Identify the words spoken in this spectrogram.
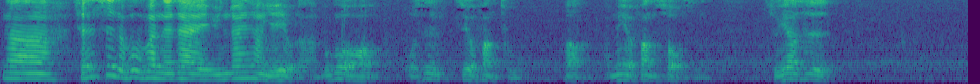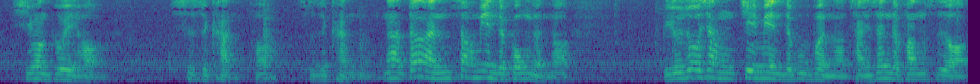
那城市的部分呢，在云端上也有了，不过哦，我是只有放图啊，没有放 source，主要是希望各位哈试试看哈，试试看。那当然上面的功能呢，比如说像界面的部分呢，产生的方式哦。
